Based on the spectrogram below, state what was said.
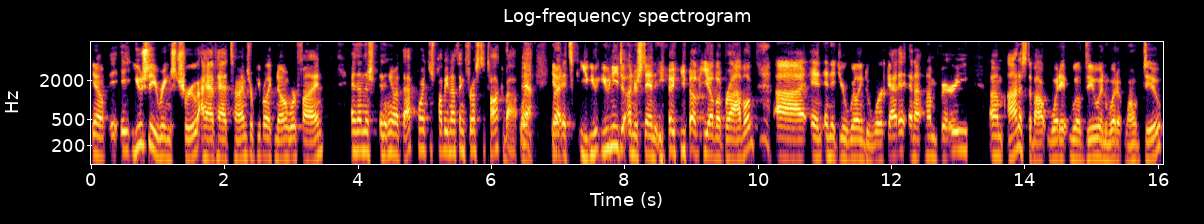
you know, it, it usually rings true. I have had times where people are like, "No, we're fine." And then there's you know at that point there's probably nothing for us to talk about. Like, yeah you know it's you you need to understand that you, you have you have a problem uh, and and that you're willing to work at it. And I, am very um, honest about what it will do and what it won't do.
